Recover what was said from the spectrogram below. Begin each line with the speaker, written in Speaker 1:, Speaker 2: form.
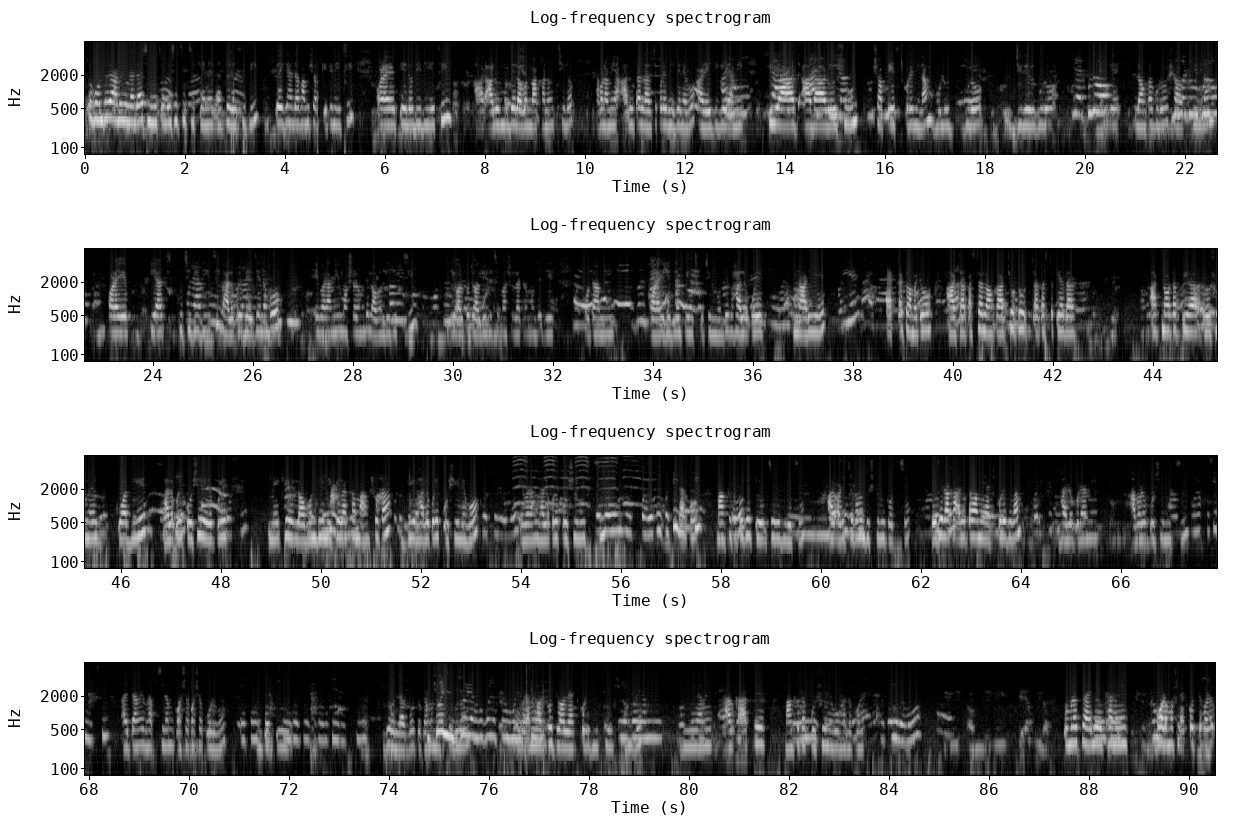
Speaker 1: তো বন্ধুরা, আমি রুনা দাস নিয়ে চলে এসেছি চিকেনের একটা রেসিপি তো এখানে দেখো, আমি সব কেটে নিয়েছি। কড়াইয়ে তেলও দিয়ে দিয়েছি, আর আলুর মধ্যে লবণ মাখানো ছিল। এখন আমি আলুটা লালচে করে ভেজে নেব, আর এইদিকে আমি পেঁয়াজ, আদা, রসুন সব পেস্ট করে নিলাম। হলুদ গুঁড়ো, জিরের গুঁড়ো, এদিকে লঙ্কা গুঁড়ো সব দিয়ে দিলাম। কড়াইয়ে পেঁয়াজ কুচি দিয়ে দিয়েছি, ভালো করে ভেজে নেব। এবার আমি মশলার মধ্যে লবণ দিয়ে দিচ্ছি। দিয়ে অল্প জল দিয়ে দিচ্ছি মশলাটার মধ্যে দিয়ে। ওটা আমি কড়াইয়ে দিয়ে দিলাম পেঁয়াজ কুচির মধ্যে। ভালো করে নাড়িয়ে একটা টমেটো আর চার পাঁচটা লঙ্কা আর ছোটো চার পাঁচটা পেঁয়াজ আর আট নটা পেঁয়াজ রসুনের কোয়া দিয়ে ভালো করে কষিয়ে এর উপরে মেখে লবণ দিয়ে মেখে রাখা মাংসটা দিয়ে ভালো করে কষিয়ে নেব। এবার আমি ভালো করে কষিয়ে নিচ্ছি। দেখো মাংসটা থেকে তেল ছেড়ে দিয়েছে। আর অরিত্র কেমন দুষ্টুমি করছে। ভেজে রাখা আলুটাও আমি অ্যাড করে দিলাম। ভালো করে আমি আবারও কষিয়ে নিচ্ছি। আর এটা আমি ভাবছিলাম কষা কষা করব। কিন্তু একটু ঝোল রাখব। তো কেমন আমি অল্প জল অ্যাড করে দিয়েছি এর সঙ্গে। দিয়ে আমি হালকা আছে মাংসটা কষিয়ে নেব ভালো করে। তোমরা চাইলে এখানে গরম মশলা অ্যাড করতে পারো।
